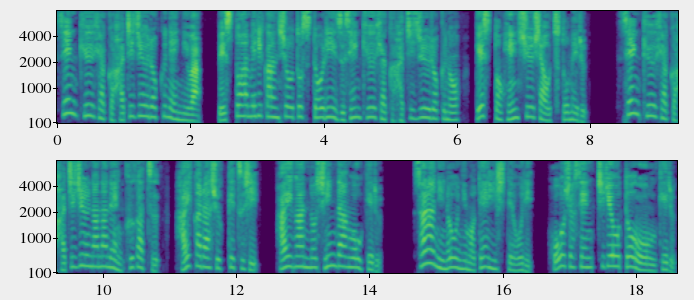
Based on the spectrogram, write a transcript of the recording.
1986年にはベストアメリカンショートストーリーズ1986のゲスト編集者を務める。1987年9月、肺から出血し、肺がんの診断を受ける。さらに脳にも転移しており、放射線治療等を受ける。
